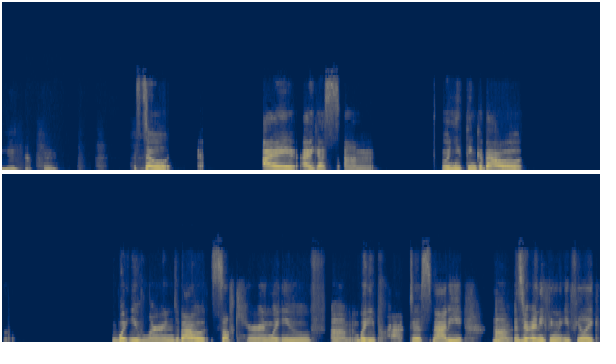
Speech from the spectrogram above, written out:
mm-hmm. Um, so i i guess um when you think about what you've learned about self-care and what you've um, what you practice matti mm-hmm. um, is there anything that you feel like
